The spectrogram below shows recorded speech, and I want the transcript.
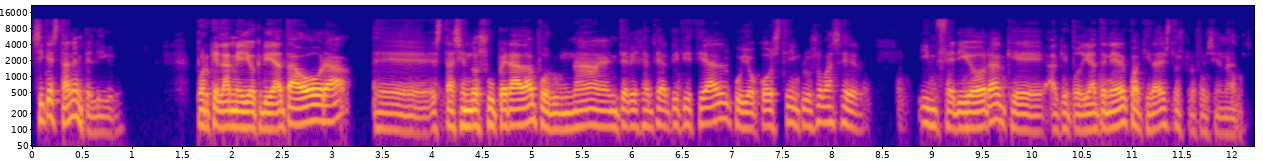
sí que están en peligro, porque la mediocridad ahora eh, está siendo superada por una inteligencia artificial cuyo coste incluso va a ser inferior al que, que podría tener cualquiera de estos profesionales.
